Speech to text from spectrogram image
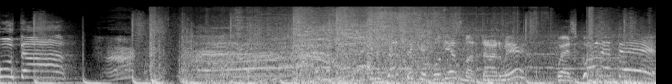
puta! ¿Pensaste que podías matarme? ¡Pues córrete!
